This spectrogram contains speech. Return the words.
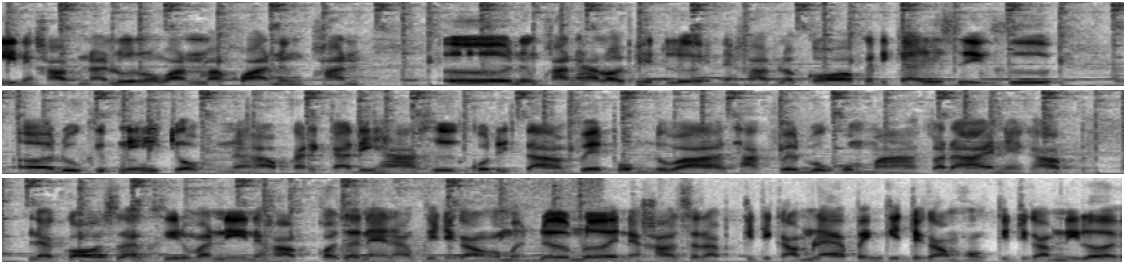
4นะครับนะลุ้นรางวัลมากกว่า 1,000เออ1,500 เพชรเลยนะครับแล้วก็กติกาที่ 4 คือ ดูคลิปนี้ให้จบนะครับกติกาที่ 5 คือกดติดตามเฟซผมหรือว่าทัก Facebook ผมมาก็ได้นะครับแล้วก็สำหรับคลิปวันนี้นะครับก็จะแนะนำกิจกรรมกันเหมือนเดิมเลยนะครับสำหรับกิจกรรมแรกเป็นกิจกรรมของกิจกรรมนี้เลย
